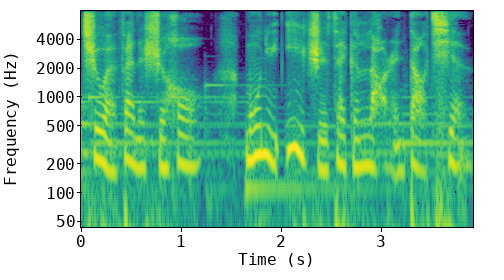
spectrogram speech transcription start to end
吃晚饭的时候，母女一直在跟老人道歉，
